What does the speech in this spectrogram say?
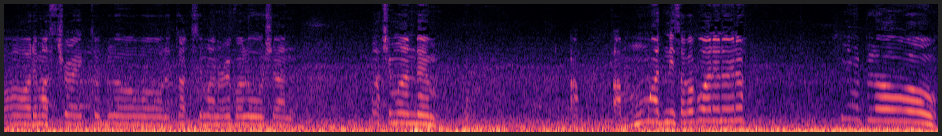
Oh, they must strike to blow. Oh, the taxi man revolution. Watch him on them. A, a madness of a go on, you know, you know. Me blow.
